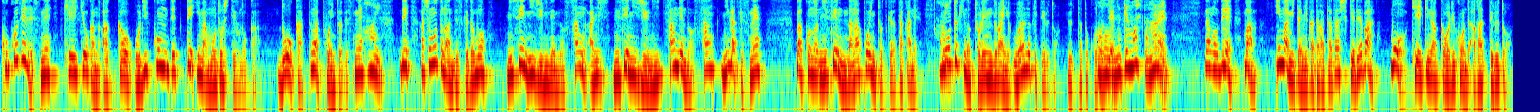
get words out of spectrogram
ここでですね、経営況下の悪化を織り込んでって今戻しているのか。どうかっていうのがポイントですね。はい。で、足元なんですけども、2022年の3、あ、2022、3年の3、2月ですね。まあ、この2007ポイントをつけた高値、はい、この時のトレンドラインを上抜けているといったところで。抜けましたね。はい。なので、まあ、今見た見方が正しければ、もう景気の悪化を織り込んで上がってると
